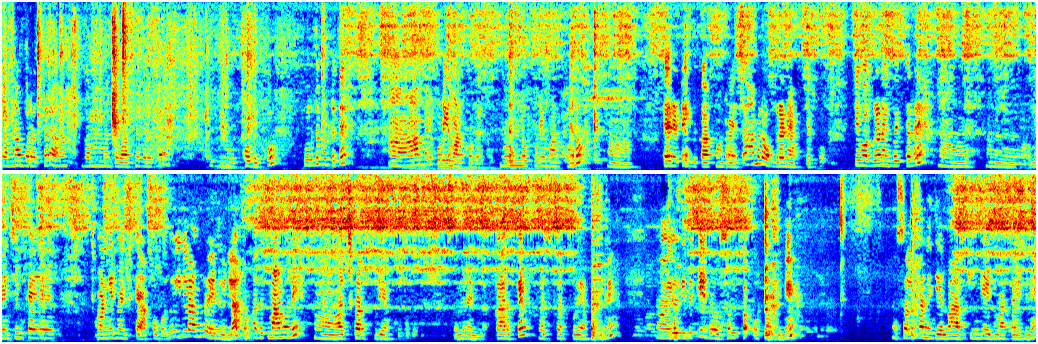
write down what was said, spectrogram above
ಗಮ್ನ ಬರೋ ಥರ ಗಮ್ ಅಂತ ವಾಸನೆ ಬರೋ ಥರ ಇದನ್ನ ಹುರ್ಕೋಬೇಕು. ಹುರಿದ್ಬಿಟ್ಟದೆ ಆಮೇಲೆ ಪುಡಿ ಮಾಡ್ಕೋಬೇಕು. ನುಣ್ಣು ಪುಡಿ ಮಾಡಿಕೊಂಡು ಡೈರೆಕ್ಟಾಗಿ ಇದಕ್ಕೆ ಹಾಕೊಂಡ್ರೆ ಆಯಿತು? ಆಮೇಲೆ ಒಗ್ಗರಣೆ ಹಾಕಬೇಕು. ನೀವು ಒಗ್ಗರಣೆಗೆ ಬೇಕಾದ್ರೆ ಮೆಣಸಿನ್ಕಾಯಿ ಒಣಗಿದ ಮೆಣಸಿಗೆ ಹಾಕೋಬೋದು. ಇಲ್ಲ ಅಂದರೂ ಏನೂ ಇಲ್ಲ. ಅದಕ್ಕೆ ಮಾಮೂಲಿ ಅಚ್ಕಾರದ ಪುಡಿ ಹಾಕೋಬೋದು. ತೊಂದರೆ ಇಲ್ಲ. ಖಾರಕ್ಕೆ ಅಚ್ಕಾರದ ಪುಡಿ ಹಾಕ್ತೀನಿ. ಇವಾಗ ಇದಕ್ಕೆ ಇದು ಸ್ವಲ್ಪ ಉಟ್ಕೊತೀನಿ ಸ್ವಲ್ಪ ಇದೆಯಲ್ವಾ? ಅದಕ್ಕೆ ಹಿಂಗೆ ಇದು ಮಾಡ್ತಾ ಇದ್ದೀನಿ.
